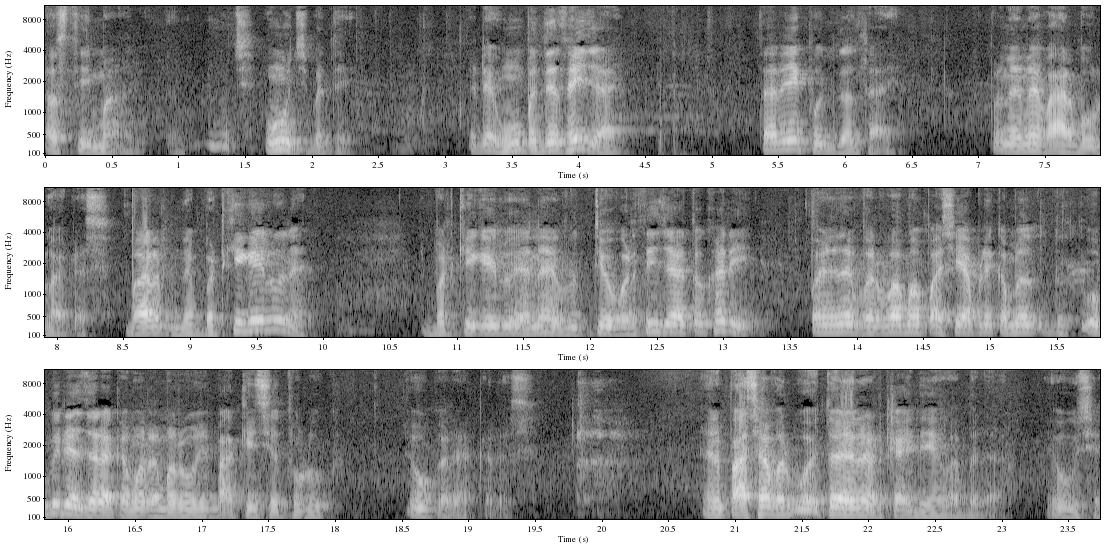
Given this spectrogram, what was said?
અસ્થિમાં હું જ બધે. એટલે હું બધે થઈ જાય, ત્યારે એક પૂતગલ થાય. પણ એને વાર બહુ લાગે છે. બહાર ને ભટકી ગયેલું ને, ભટકી ગયેલું એને વૃત્તિઓ વર્તી જાય તો ખરી, પણ એને વરવામાં પાછી આપણે કમર ઊભી રહે જરા કમર અમારું બાકી છે થોડુંક. એવું કર્યા કરે છે. એને પાછા વરવું હોય તો એને અટકાઈ દે એવા બધા. એવું છે.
